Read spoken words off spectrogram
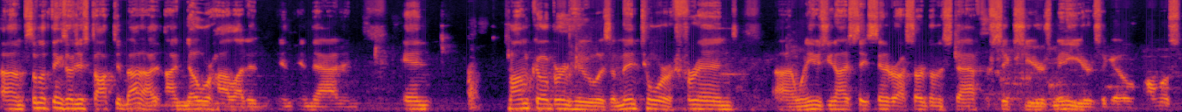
Um, some of the things I just talked about, I, I know were highlighted in, in, that. And, and Tom Coburn, who was a mentor, a friend, uh, when he was United States Senator, I served on the staff for six years, many years ago, almost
